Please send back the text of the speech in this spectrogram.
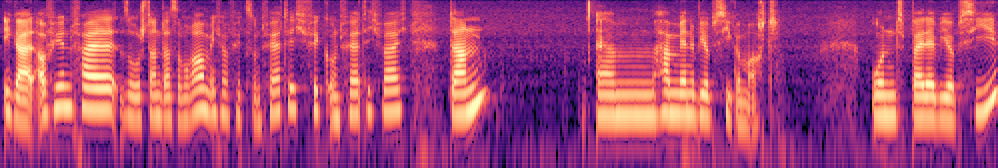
egal. Auf jeden Fall, so stand das im Raum. Ich war fix und fertig. Fick und fertig war ich. Dann ähm, haben wir eine Biopsie gemacht. Und bei der Biopsie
